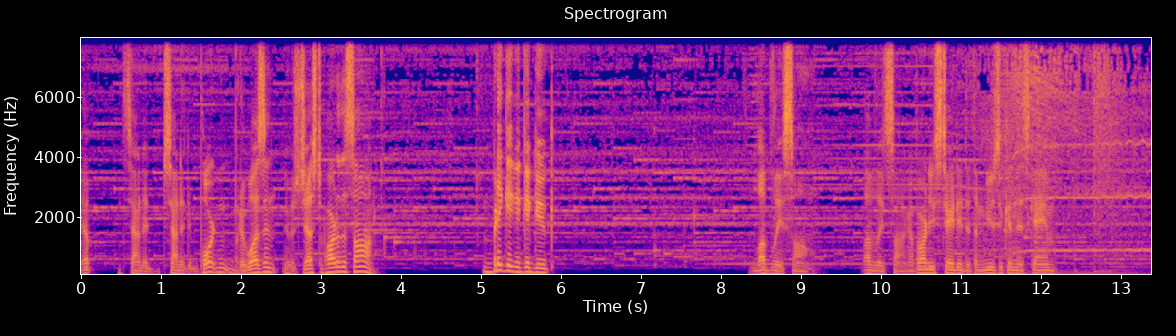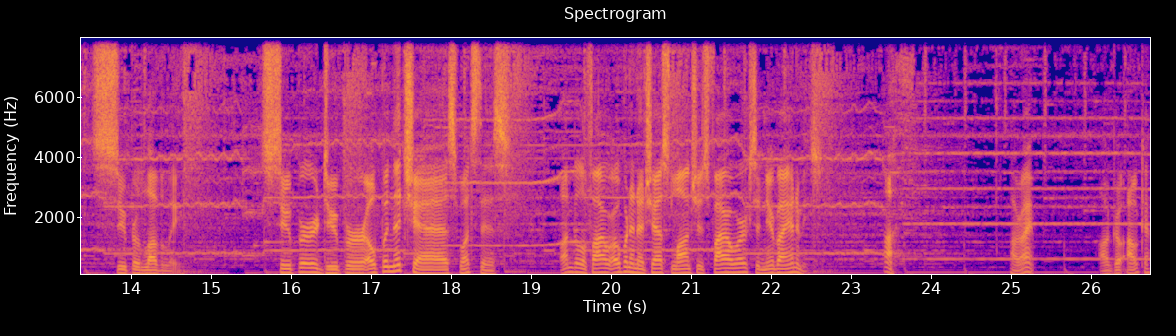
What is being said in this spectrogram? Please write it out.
Yep. It sounded sounded important, but it wasn't. It was just a part of the song. Brigagook. Lovely song. Lovely song. I've already stated that the music in this game super lovely. Super duper. Open the chest. What's this? Bundle of fire. Opening a chest launches fireworks at nearby enemies. Huh. All right. I'll go. Oh, okay.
